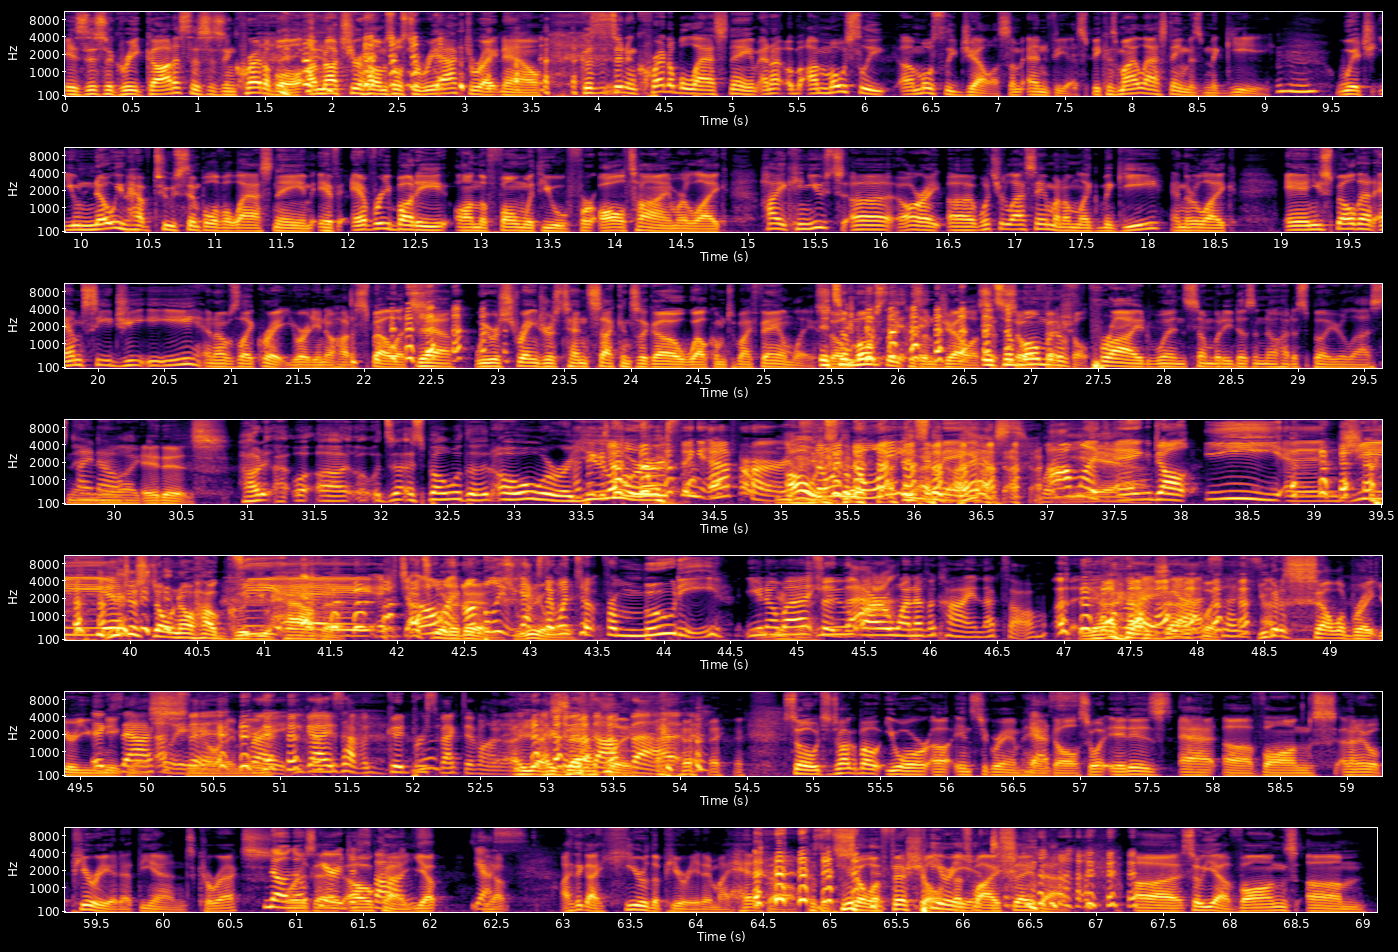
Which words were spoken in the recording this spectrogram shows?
Is this a Greek goddess? This is incredible. I'm not sure how I'm supposed to react right now because it's an incredible last name, and I, I'm mostly I'm mostly jealous. I'm envious because my last name is McGee, Mm-hmm. which you know you have too simple of a last name. If everybody on the phone with you for all time are like, "Hi, can you? Uh, all right, uh, what's your last name?" and I'm like McGee, and they're like. And you spell that M C G E E, and I was like, "Great, you already know how to spell it." Yeah. we were strangers ten seconds ago. Welcome to my family. So It's a mostly because I'm jealous. It's, It's, a so moment official. of pride when somebody doesn't know how to spell your last name. I You're like, It is. how do uh, uh, is that spelled with an O or a I think U it's the or? worst thing ever. Oh, it's it's so the- annoying it's to the me. best. I'm like, I'm like yeah. Angdal E N G. You just don't know how good you have it. That's oh what my, it is, unbelievable. Yeah, 'cause I really. went to from Moody. You know Yeah. what? To You that. are one of a kind. That's all. Yeah, Right, exactly. yes. You got to celebrate your uniqueness. Exactly. You know what I mean? Right. You guys have a good perspective on it. Uh, yeah, I should exactly. that. So to talk about your uh, Instagram handle, so it is at uh, Vongs, and I know a period at the end, correct? No, Or no is that- period, just okay, Vongs. yep. Yes. Yep. I think I hear the period in my head though, because it's so official. That's why I say that. Uh, so yeah, Vongs. Um,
